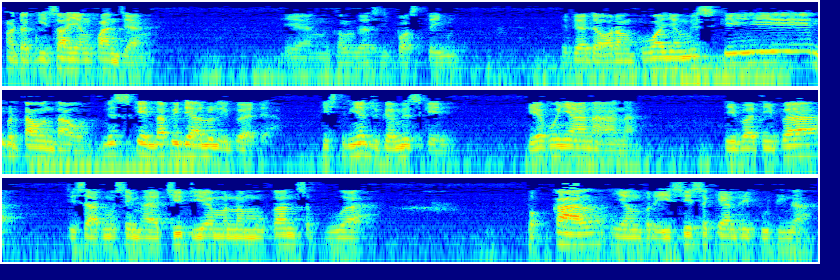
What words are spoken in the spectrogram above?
ada kisah yang panjang yang kalau sudah diposting. Jadi ada orang tua yang miskin bertahun-tahun, miskin tapi dia alul ibadah. Istrinya juga miskin. Dia punya anak-anak. Tiba-tiba di saat musim haji dia menemukan sebuah bekal yang berisi sekian ribu dinar.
